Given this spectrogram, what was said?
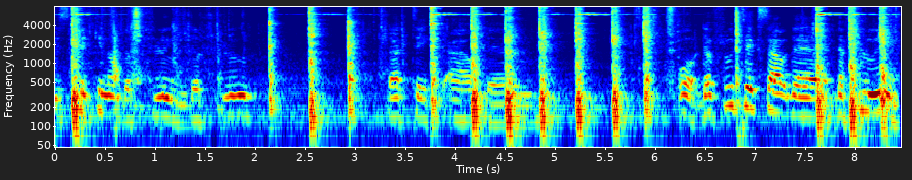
is taking out the flue, the flue that takes out the oh the flue takes out the the fluid.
